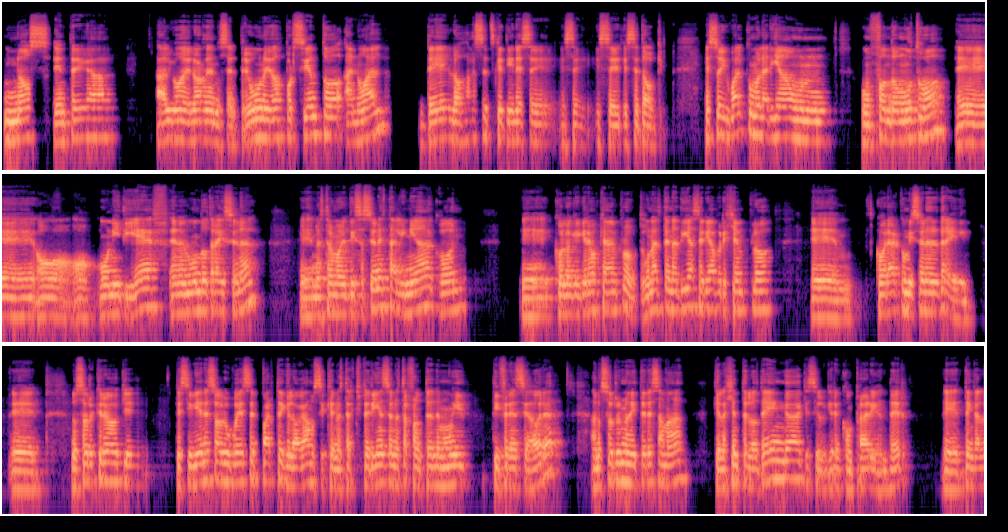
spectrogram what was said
nos entrega algo del orden de entre 1 y 2% anual de los assets que tiene ese, ese, ese, token. Eso igual como lo haría un, un fondo mutuo eh, o, o, un ETF en el mundo tradicional. nuestra monetización está alineada con eh, con lo que queremos que haga el producto. Una alternativa sería, por ejemplo, eh, cobrar comisiones de trading. Eh, nosotros creo que, que, si bien eso algo puede ser parte que lo hagamos, y que nuestra experiencia, nuestra frontend es muy diferenciadora, a nosotros nos interesa más que la gente lo tenga, que si lo quieren comprar y vender,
